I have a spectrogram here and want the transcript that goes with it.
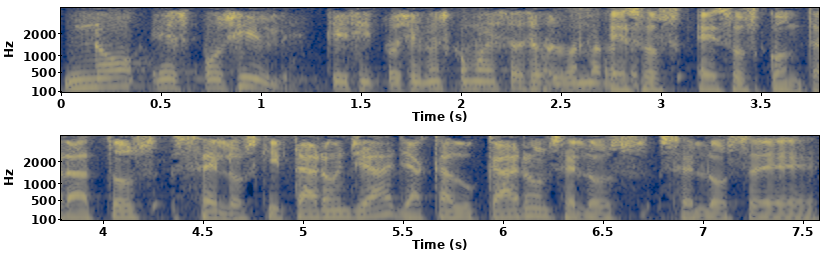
no es posible que situaciones como estas se vuelvan a repetir. Esos, esos contratos se los quitaron ya, ya caducaron, se los, se los eh,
